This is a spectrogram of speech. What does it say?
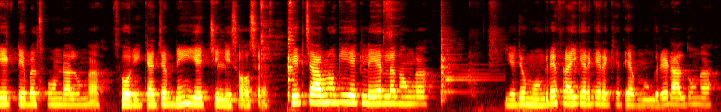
एक टेबल स्पून डालूँगा। सॉरी कैचअप नहीं, ये चिली सॉस है। फिर चावलों की एक लेयर लगाऊँगा। ये जो मोंगरे फ्राई करके रखे थे, अब मोंगरे डाल दूँगा।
